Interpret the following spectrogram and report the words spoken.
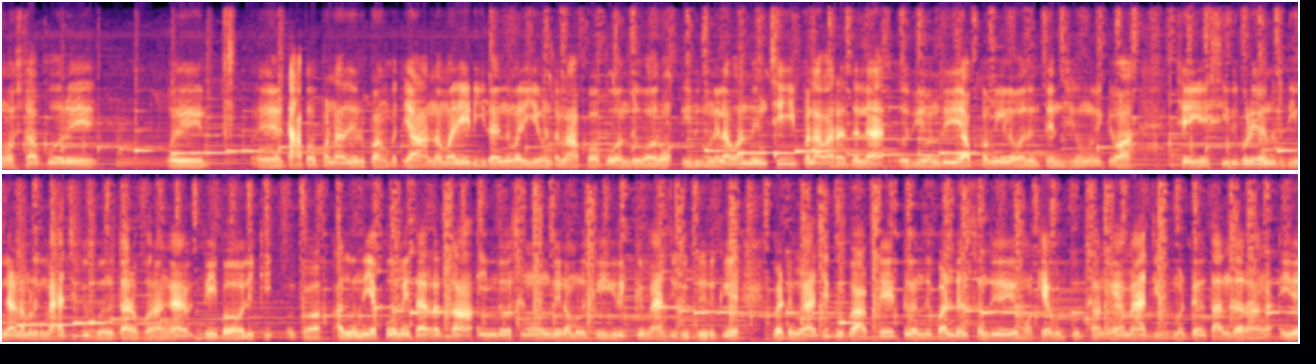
மோஸ்ட் ஆஃப் ஒரு ஒரு டாப்அப் பண்ணாத இருப்பாங்க பார்த்தியா அந்த மாதிரி ஐடிக்கு தான் இந்த மாதிரி ஈவெண்ட்டெல்லாம் அப்பப்போ வந்து வரும். இதுக்கு முன்னெல்லாம் வந்துருந்துச்சு இப்போல்லாம் வர்றதில்ல. இது வந்து அப்கமிங்கில் வரும்னு தெரிஞ்சுக்கோங்க ஓகேவா சரி எஸ் இது கூட வந்து பார்த்திங்கன்னா நம்மளுக்கு மேஜிக் கியூப் வந்து தர போகிறாங்க தீபாவளிக்கு ஓகேவா அது வந்து எப்போவுமே தர்றது தான் இந்த வருஷமும் வந்து நம்மளுக்கு இருக்குது மேஜிக் கியூப் இருக்குது பட் மேஜிக் கியூப் அப்டேட் வந்து பண்டில்ஸ் வந்து மொக்கையாக கொடுத்து கொடுத்தானுங்க மேஜிக் கியூப் மட்டும் தந்துடுறாங்க. இது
